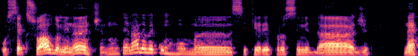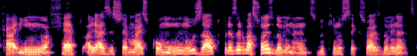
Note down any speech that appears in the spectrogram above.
O sexual dominante não tem nada a ver com romance, querer proximidade, né, carinho, afeto. Aliás, isso é mais comum nos autopreservações dominantes do que nos sexuais dominantes.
